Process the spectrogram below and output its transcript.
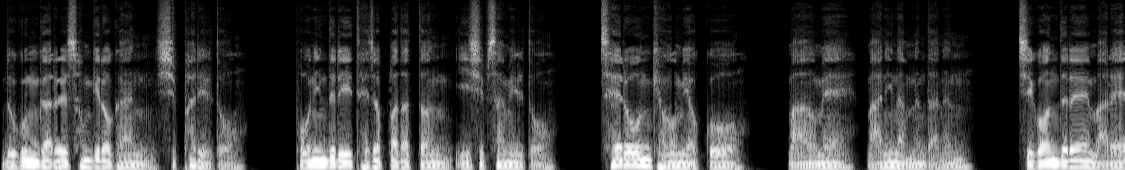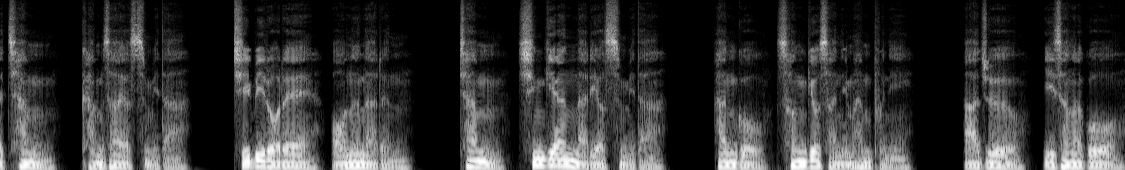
누군가를 섬기러 간 18일도 본인들이 대접받았던 23일도 새로운 경험이었고 마음에 많이 남는다는 직원들의 말에 참 감사하였습니다. 11월의 어느 날은 참 신기한 날이었습니다. 한국 선교사님 한 분이 아주 이상하고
